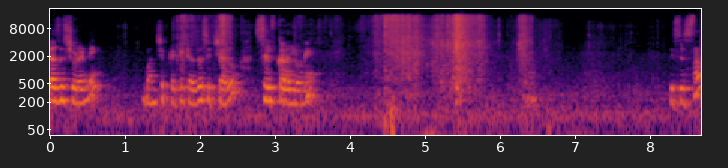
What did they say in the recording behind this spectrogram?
టజల్స్ చూడండి. మంచి ప్రతి టజల్స్ ఇచ్చారు. సెల్ఫ్ కలర్లోనే this is the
